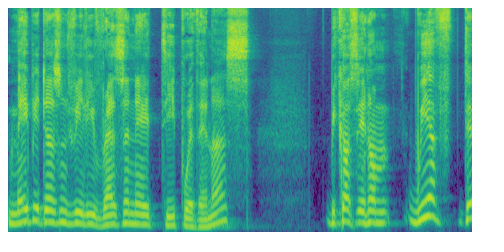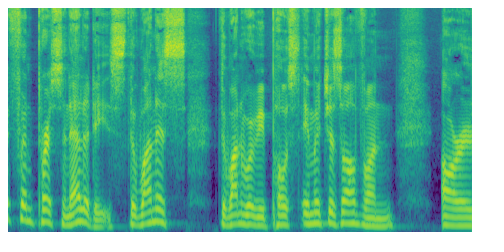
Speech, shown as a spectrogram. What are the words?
maybe doesn't really resonate deep within us because you know we have different personalities the one is the one where we post images of on our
